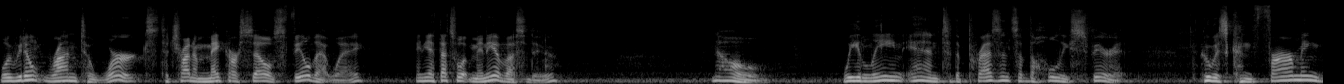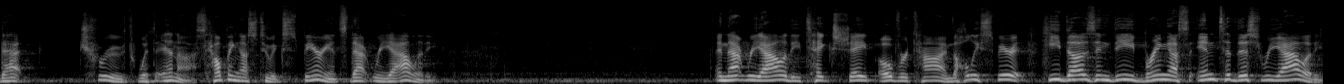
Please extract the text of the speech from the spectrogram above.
Well, we don't run to works to try to make ourselves feel that way, and yet that's what many of us do. No, we lean into the presence of the Holy Spirit who is confirming that truth within us, helping us to experience that reality. And that reality takes shape over time. The Holy Spirit, He does indeed bring us into this reality.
